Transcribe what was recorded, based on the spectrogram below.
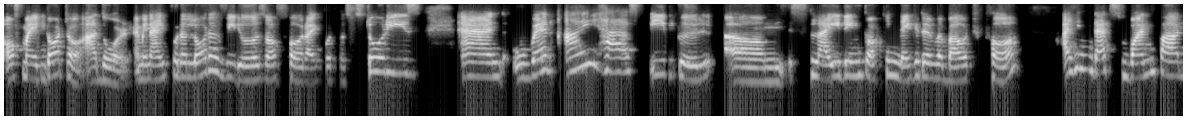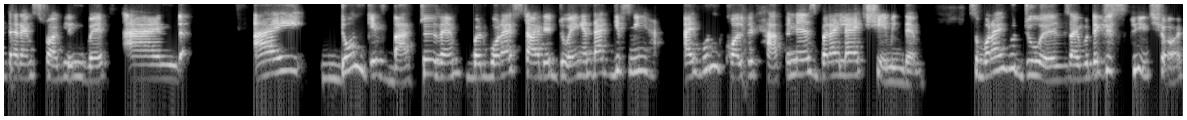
of my daughter Ador. I mean, I put a lot of videos of her. I put her stories, and when I have people um, sliding, talking negative about her, I think that's one part that I'm struggling with, and I don't give back to them. But what I started doing, and that gives me, I wouldn't call it happiness, but I like shaming them. So what I would do is I would take a screenshot.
